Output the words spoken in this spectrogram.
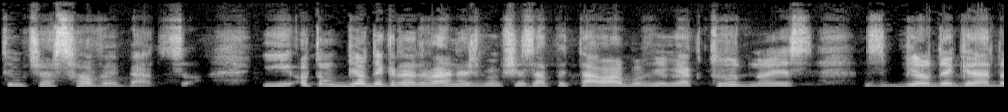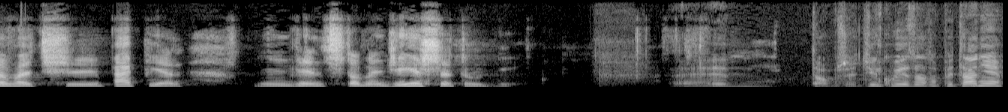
tymczasowe bardzo. I o tą biodegradowalność bym się zapytała, bo wiem, jak trudno jest zbiodegradować y, papier, więc to będzie jeszcze trudniej. Dobrze, dziękuję za to pytanie.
